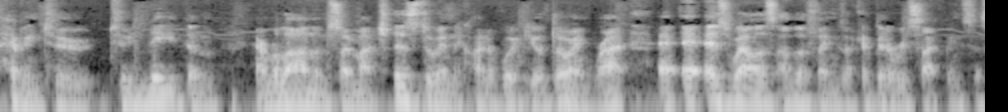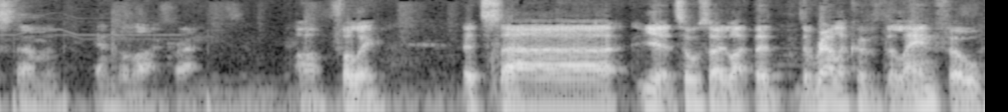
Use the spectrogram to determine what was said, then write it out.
having to to need them and rely on them so much is doing the kind of work you're doing, right? A- as well as other things like a better recycling system and, and the like, right? Oh, fully. It's uh, yeah. It's also like the the relic of the landfill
